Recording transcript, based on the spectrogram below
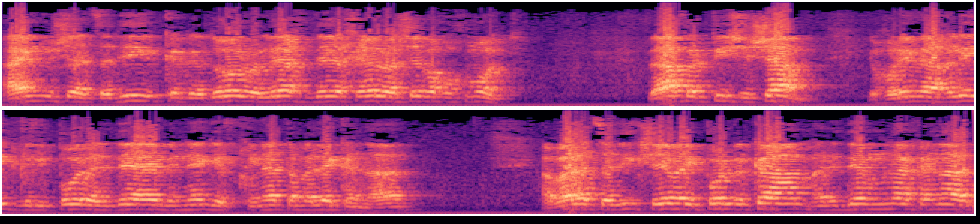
היינו שהצדיק הגדול הולך דרך אלו השבע חוכמות. ואף על פי ששם יכולים להחליק וליפול על ידי האבן נגב בחינת עמלק כנ"ל, אבל הצדיק שבע יפול וקם על ידי אמונה כנ"ל.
